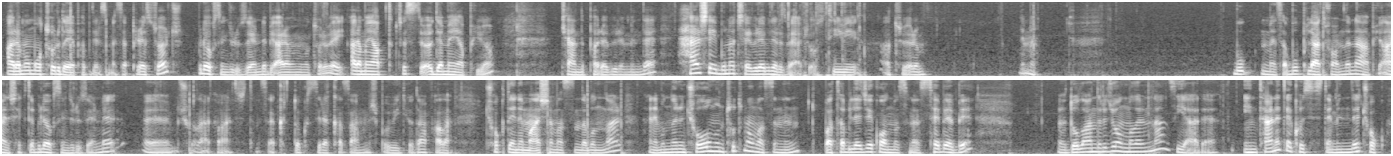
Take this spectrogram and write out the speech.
Arama motoru da yapabiliriz. Mesela Presearch blok zincir üzerinde bir arama motoru ve arama yaptıkça size ödeme yapıyor. Kendi para biriminde. Her şeyi buna çevirebiliriz veya Jaws TV atıyorum. Değil mi? Bu mesela bu platformda ne yapıyor? Aynı şekilde blok zincir üzerinde e, şuralarda var işte mesela 49 lira kazanmış bu videodan falan. Çok deneme aşamasında bunlar. Hani bunların çoğunun tutmamasının batabilecek olmasına sebebi dolandırıcı olmalarından ziyade internet ekosisteminde çok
